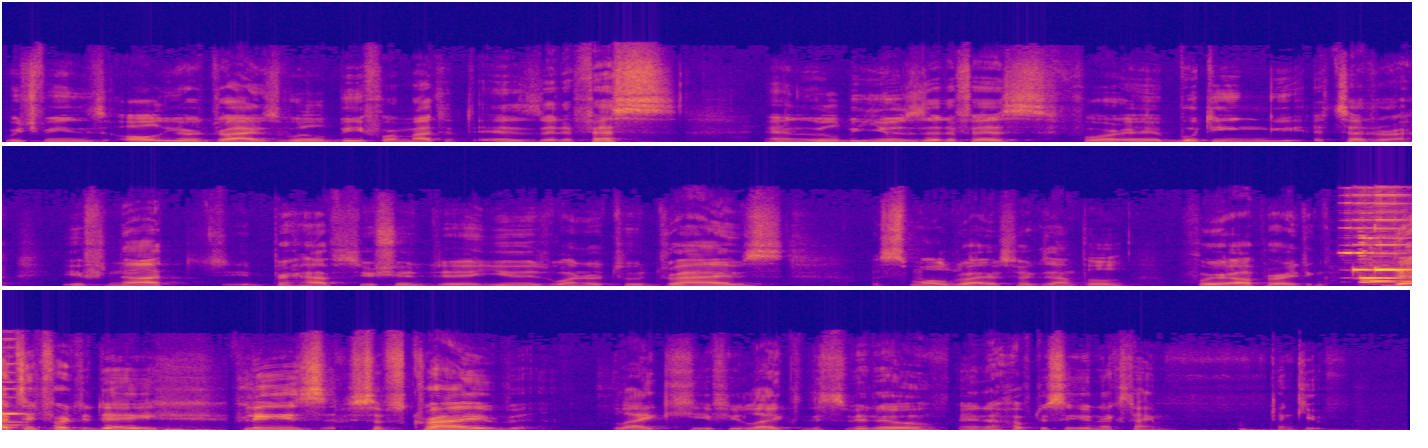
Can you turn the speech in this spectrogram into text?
which means all your drives will be formatted as ZFS and will be used ZFS for uh, booting, etc. If not, perhaps you should uh, use one or two drives, small drives, for example, for your operating. That's it for today. Please subscribe like if you like this video and I hope to see you next time. Thank you.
